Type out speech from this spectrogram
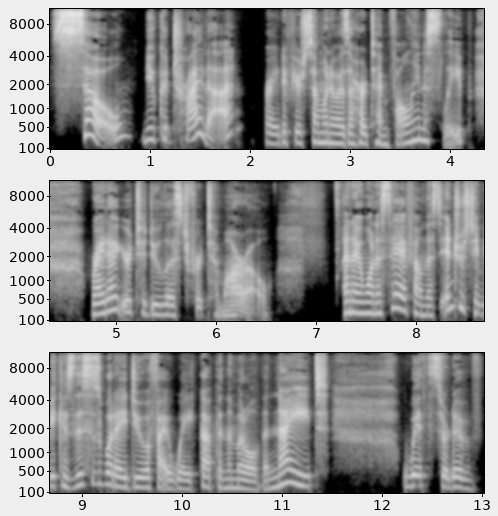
So you could try that, right? If you're someone who has a hard time falling asleep, write out your to do list for tomorrow. And I want to say I found this interesting because this is what I do if I wake up in the middle of the night with sort of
